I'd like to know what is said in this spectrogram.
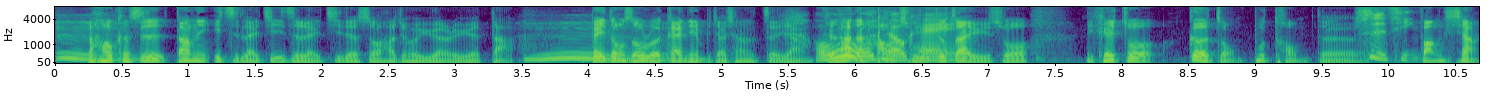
嗯，然后可是当你一直累积、一直累积的时候，它就会越来越大。嗯，被动收入的概念比较像是这样，所以它的好处就在于说，你可以做。各种不同的事情方向，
